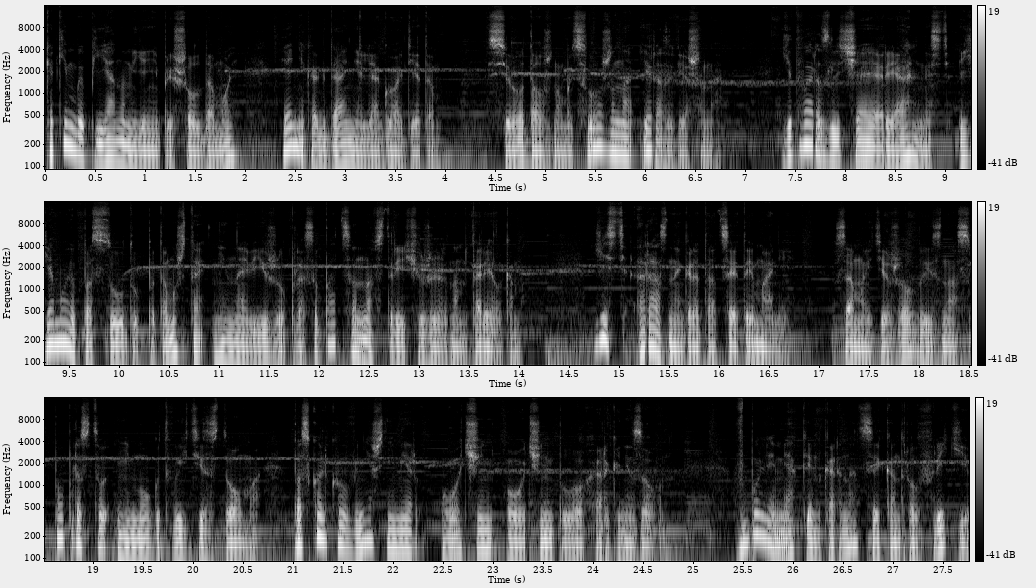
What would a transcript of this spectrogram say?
Каким бы пьяным я ни пришел домой, я никогда не лягу одетым. Все должно быть сложено и развешено. Едва различая реальность, я мою посуду, потому что ненавижу просыпаться навстречу жирным тарелкам – есть разные градации этой мании. Самые тяжелые из нас попросту не могут выйти из дома, поскольку внешний мир очень-очень плохо организован. В более мягкой инкарнации контрол-фрики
